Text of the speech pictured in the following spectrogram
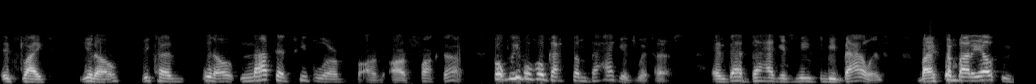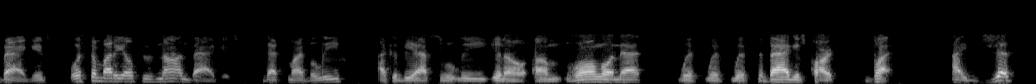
It's like, you know, because, you know, not that people are, are, are fucked up, but we've all got some baggage with us and that baggage needs to be balanced by somebody else's baggage or somebody else's non-baggage. That's my belief. I could be absolutely, you know, um, wrong on that with with with the baggage part, but I just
